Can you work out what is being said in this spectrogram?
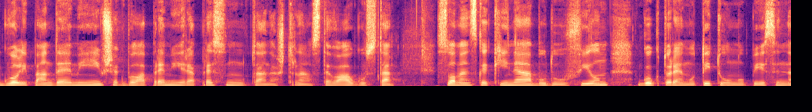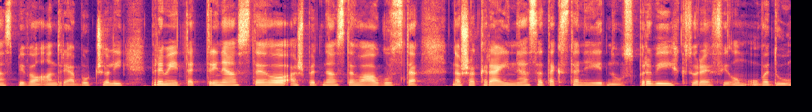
Kvôli pandémii však bola premiéra presunutá na 14. augusta. Slovenské kína budú film, ku ktorému titulnú pieseň naspieval Andrea Bočeli, premietať 13. až 15. augusta. Naša krajina krajina sa tak stane jednou z prvých, ktoré film uvedú.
